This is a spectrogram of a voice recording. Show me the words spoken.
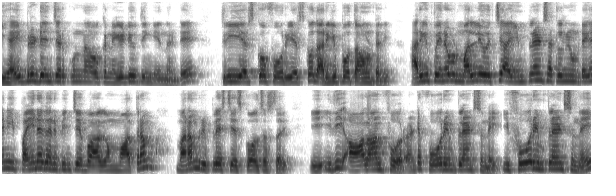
ఈ హైబ్రిడ్ డెంచర్కున్న ఒక నెగిటివ్ థింగ్ ఏంటంటే త్రీ ఇయర్స్కో ఫోర్ ఇయర్స్కో అది అరిగిపోతూ ఉంటుంది. అరిగిపోయినప్పుడు మళ్ళీ వచ్చి ఆ ఇంప్లాంట్స్ అట్లనే ఉంటాయి కానీ ఈ పైన కనిపించే భాగం మాత్రం మనం రిప్లేస్ చేసుకోవాల్సి వస్తుంది. ఇది ఆల్ ఆన్ ఫోర్ అంటే ఫోర్ ఇంప్లాంట్స్ ఉన్నాయి. ఈ ఫోర్ ఇంప్లాంట్స్ ఉన్నాయి.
